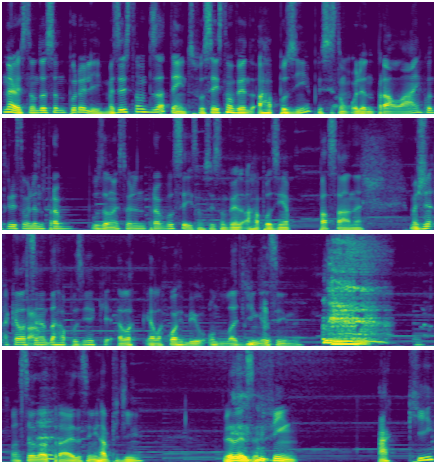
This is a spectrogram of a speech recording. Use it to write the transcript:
Não, eles estão dançando por ali, mas eles estão desatentos. Vocês estão vendo a raposinha, porque vocês estão olhando pra lá, enquanto que eles estão olhando para os anões estão olhando pra vocês. Então vocês estão vendo a raposinha passar, né? Imagina aquela Tá. cena da raposinha que ela, ela corre meio onduladinha assim, né? Passando atrás, assim, rapidinho. Beleza, fim. Aqui,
